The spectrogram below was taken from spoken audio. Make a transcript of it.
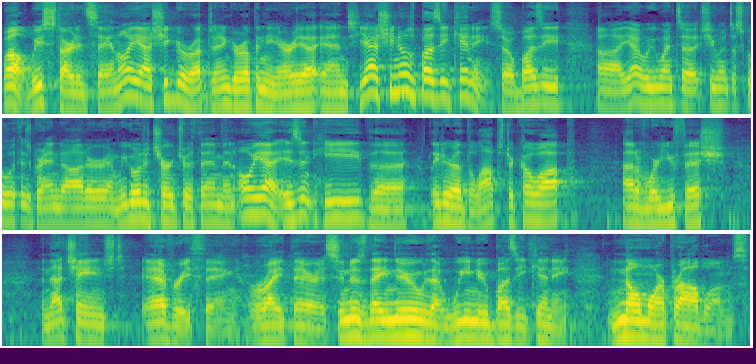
Well, we started saying, oh, yeah, she grew up, Jenny grew up in the area, and yeah, she knows Buzzy Kinney. So, Buzzy, uh, yeah, we went to, she went to school with his granddaughter, and we go to church with him. And oh, yeah, isn't he the leader of the lobster co op out of where you fish? And that changed everything right there. As soon as they knew that we knew Buzzy Kinney, no more problems.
